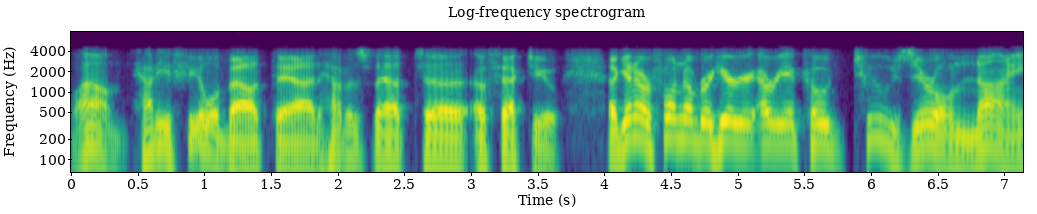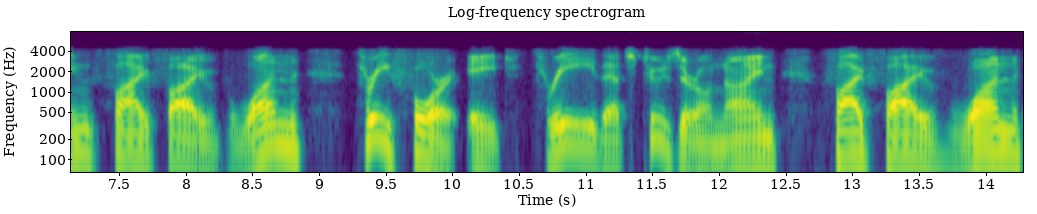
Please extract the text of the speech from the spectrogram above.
Wow. How do you feel about that? How does that uh, affect you? Again, our phone number here, area code 209 551 3483. That's 209 551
